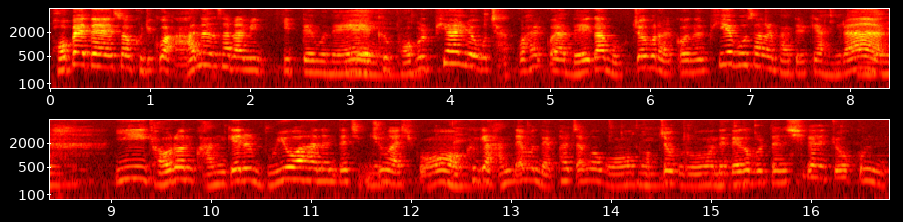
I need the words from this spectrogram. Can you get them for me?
법에 대해서 그리고 아는 사람이기 때문에 네. 그 법을 피하려고 자꾸 할 거야. 내가 목적을 할 거는 피해 보상을 받을 게 아니라 네. 이 결혼 관계를 무효화하는 데 집중하시고 네. 그게 안 되면 내 팔짱 거고 네. 법적으로. 근데 네. 내가 볼 때는 시간이 조금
